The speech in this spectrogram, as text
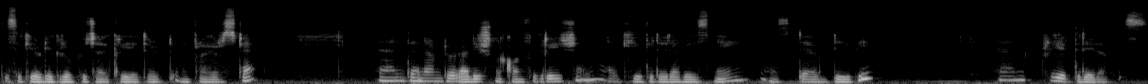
the security group which I created in prior step. And then under additional configuration I give the database name as devdb and create the database.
